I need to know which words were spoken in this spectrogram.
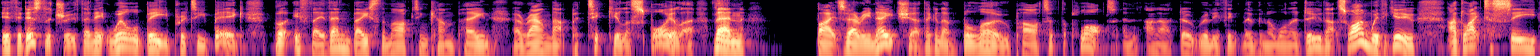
if it is the truth, then it will be pretty big. But if they then base the marketing campaign around that particular spoiler, then by its very nature, they're going to blow part of the plot. And, and I don't really think they're going to want to do that. So I'm with you. I'd like to see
